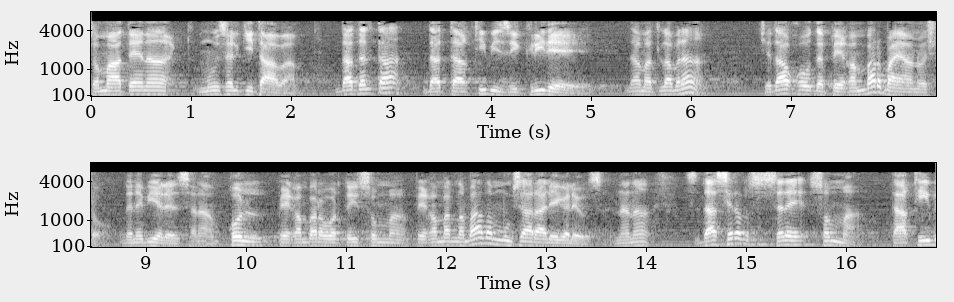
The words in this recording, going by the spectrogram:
سماتینا موسی الكتاب دا دلته دا تعقیب ذکری دی دا مطلب نه چې دا خو د پیغمبر بیان شو د نبی علی السلام قل پیغمبر ورته ثم پیغمبر نه بعد موسی را لګل اوس نه نه دا صرف سره ثم تعقیب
